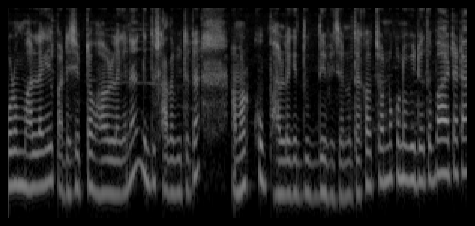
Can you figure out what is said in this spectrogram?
গরম ভালো লাগে পাটিসাপটা ভালো লাগে না। কিন্তু সাদা পিঠাটা আমার খুব ভালো লাগে দুধ দিয়ে ভেজানো। দেখা হচ্ছে অন্য কোনো ভিডিওতে বা এটা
